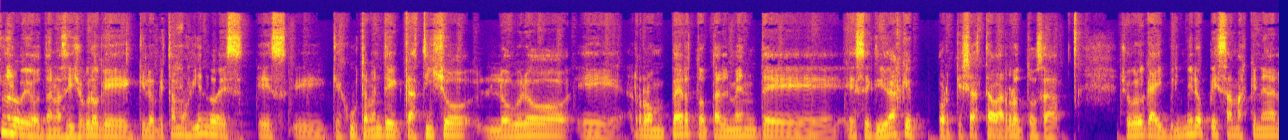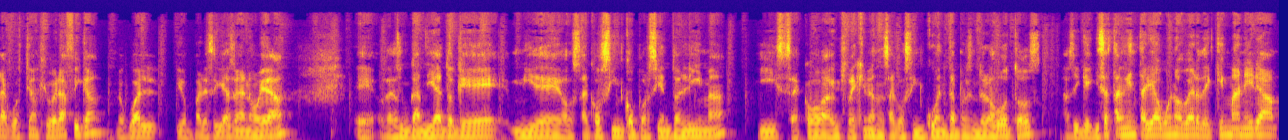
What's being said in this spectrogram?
no lo veo tan así. Yo creo que, lo que estamos viendo es, es que justamente Castillo logró romper totalmente ese clivaje porque ya estaba roto. O sea, yo creo que ahí primero pesa más que nada la cuestión geográfica, lo cual digo, parecería ser una novedad. Eh, o sea, es un candidato que mide o sacó 5% en Lima y sacó, hay regiones donde sacó 50% de los votos. Así que quizás también estaría bueno ver de qué manera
